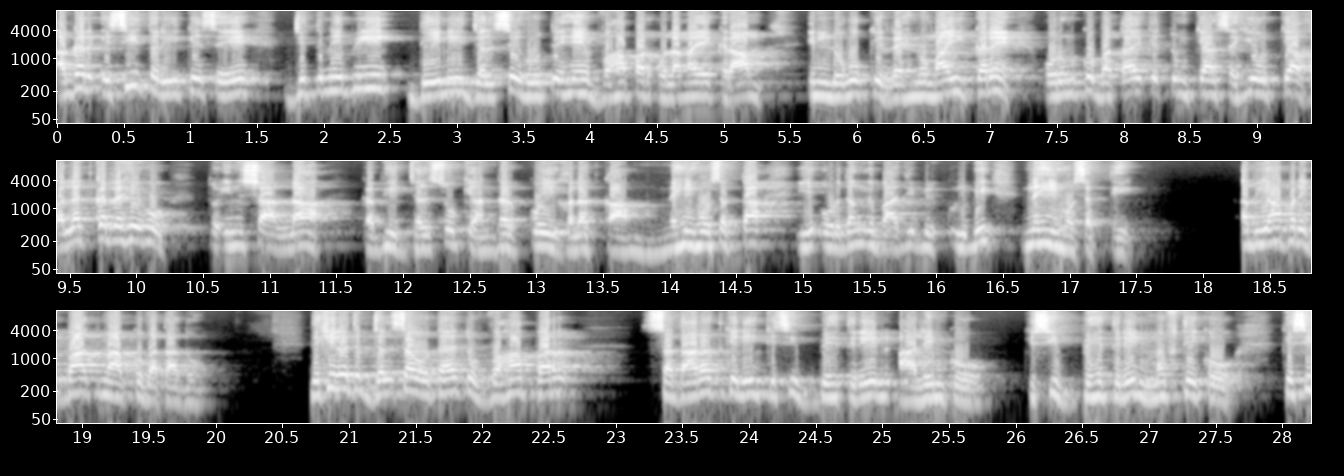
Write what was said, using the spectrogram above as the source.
अगर इसी तरीके से जितने भी दीनी जलसे होते हैं, वहाँ पर उलमा कराम इन लोगों की रहनुमाई करें और उनको बताएँ कि तुम क्या सही और क्या गलत कर रहे हो तो इनशाला कभी जलसों के अंदर कोई गलत काम नहीं हो सकता। ये उर्दंगबाजी बिल्कुल भी नहीं हो सकती। अब यहाँ पर एक बात मैं आपको बता दूँ। देखिएगा, जब जलसा होता है तो वहाँ पर सदारत के लिए किसी बेहतरीन आलिम को, किसी बेहतरीन मुफ्ती को, किसी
